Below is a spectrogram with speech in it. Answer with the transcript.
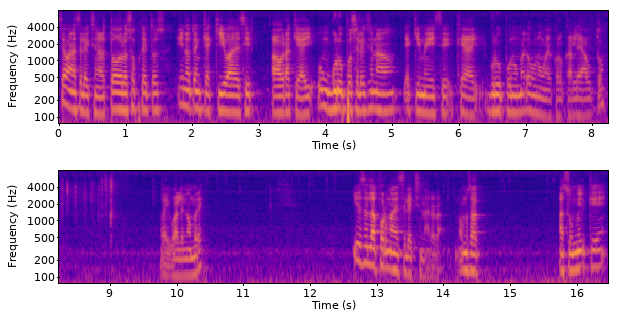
se van a seleccionar todos los objetos y noten que aquí va a decir ahora que hay un grupo seleccionado y aquí me dice que hay grupo número 1, voy a colocarle auto, da igual el nombre. Y esa es la forma de seleccionar. Ahora vamos a asumir que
